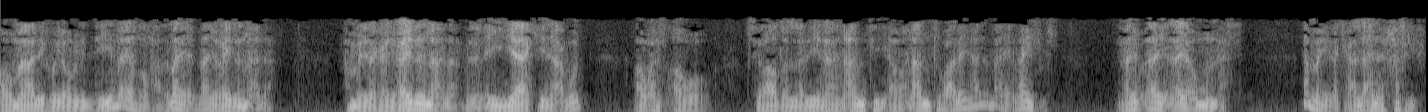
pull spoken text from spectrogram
أو مالك يوم الدين ما يضر هذا ما يغير المعنى. أما إذا كان يغير المعنى مثل إياك نعبد أو أو صراط الذين أنعمت أو أنعمت عليه هذا ما يجوز. لا يؤم الناس. أما إذا كان لحن خفيف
